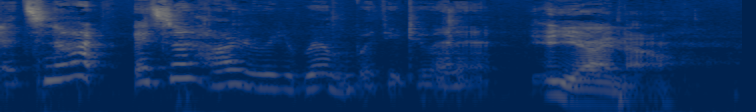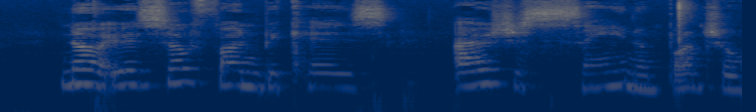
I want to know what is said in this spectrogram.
It's not. It's not hard to read a room with you two in it. Yeah, I know. No, it was so fun because I was just saying a bunch of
